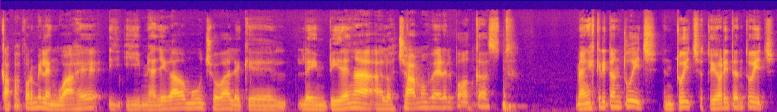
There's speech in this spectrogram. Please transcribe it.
capaz por mi lenguaje, y, me ha llegado mucho, ¿vale? Que le impiden a, a, los chamos ver el podcast. Me han escrito en Twitch, en Twitch, estoy ahorita en Twitch,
